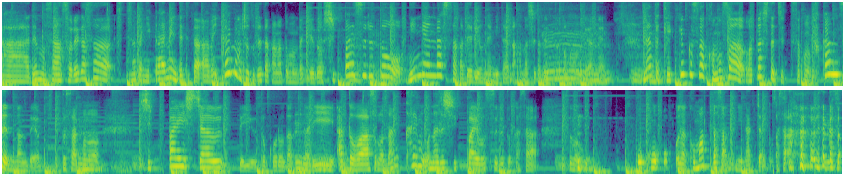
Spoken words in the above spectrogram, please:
あーでもさそれがさなんか2回目に出てたあ1回目もちょっと出たかなと思うんだけど失敗すると人間らしさが出るよねみたいな話が出てたと思うんだよね。うなんか結局さこのさ私たちってさこの不完全なんだよ。きっとさこの失敗しちゃうっていうところだったり、うんうんうん。あとはその何回も同じ失敗をするとかさその おこおな困ったさんになっちゃうとかさ。なんかさ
